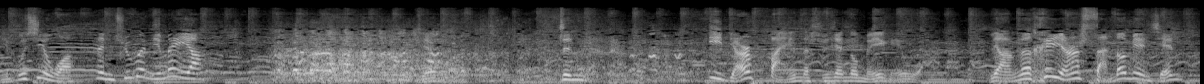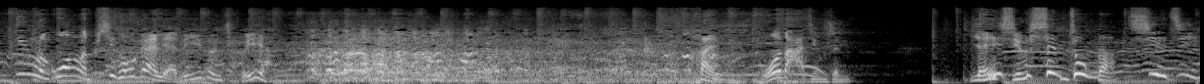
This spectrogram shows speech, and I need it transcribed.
你不信我，那你去问你妹呀。”结果真的，一点反应的时间都没给我，两个黑影闪到面前，叮了咣了，劈头盖脸的一顿锤呀！汉语博大精深，言行慎重啊，切记，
